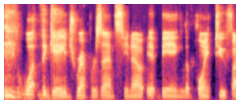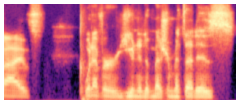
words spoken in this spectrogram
what the gauge represents you know it being the 0.25 whatever unit of measurement that is.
